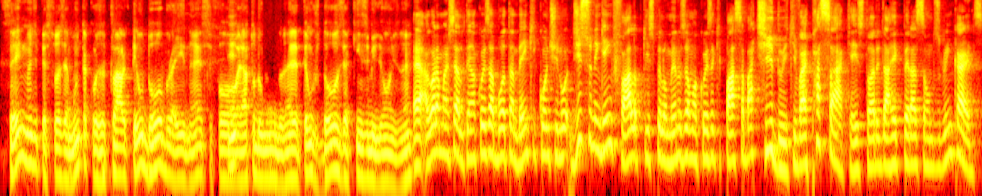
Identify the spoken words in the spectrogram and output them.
6 milhões de pessoas é muita coisa. Claro que tem o dobro aí, né? Se for e... olhar todo mundo, né? Tem uns 12 a 15 milhões, né? É, agora, Marcelo, tem uma coisa boa também que continua. Disso ninguém fala, porque isso pelo menos é uma coisa que passa batido e que vai passar, que é a história da recuperação dos green cards.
